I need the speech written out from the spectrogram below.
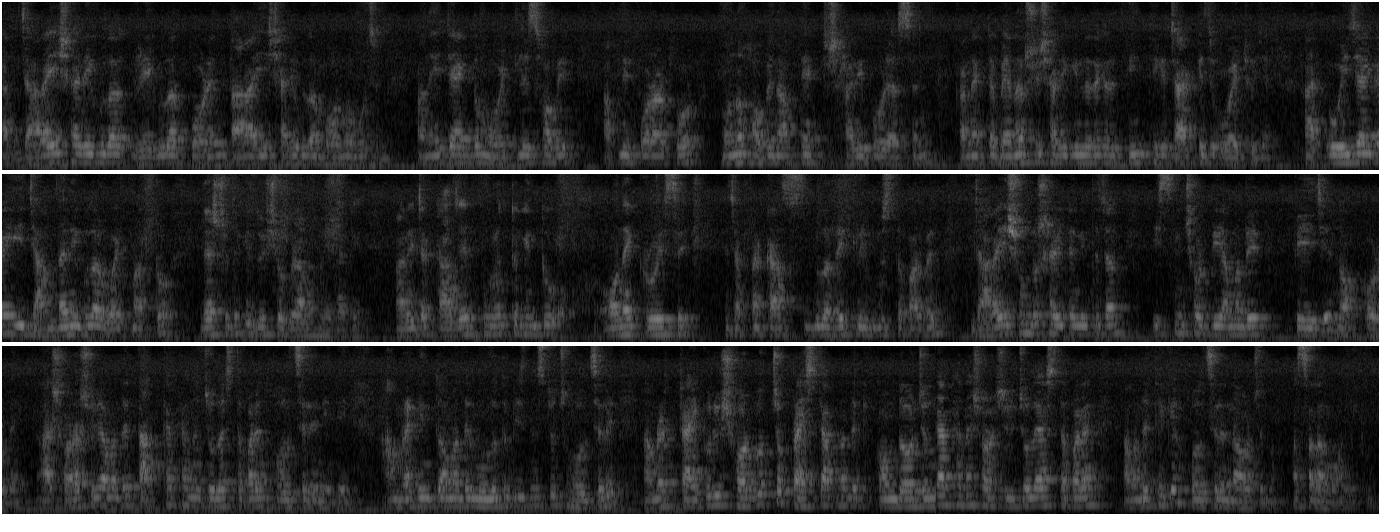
আর যারা এই শাড়িগুলো রেগুলার পরেন, তারা এই শাড়িগুলোর মর্ম বোঝেন। মানে এটা একদম ওয়েটলেস হবে, আপনি পরার পর মনে হবে না আপনি একটা শাড়ি পরে আছেন, কারণ একটা বেনারসি শাড়ি কিনলে দেখা যায় তিন থেকে চার কেজি ওয়েট হয়ে যায়। আর ওই জায়গায় এই জামদানিগুলোর ওয়েট মাত্র দেড়শো থেকে দুইশো গ্রাম হয়ে থাকে। আর এটা কাজের পুরুত্ব কিন্তু অনেক রয়েছে। যে আপনার কাজগুলো দেখলেই বুঝতে পারবেন। যারা এই সুন্দর শাড়িটা নিতে চান স্ক্রিনশট দিয়ে আমাদের পেজে নক করবেন। আর সরাসরি আমাদের তাঁত কারখানায় চলে আসতে পারেন হোলসেলে নিতে। আমরা কিন্তু আমাদের মূলত বিজনেসটা হচ্ছে হোলসেলে আমরা ট্রাই করি সর্বোচ্চ প্রাইসটা আপনাদেরকে কম দেওয়ার জন্য। কারখানায় সরাসরি চলে আসতে পারেন আমাদের থেকে হোলসেলে নেওয়ার জন্য। আসসালামু আলাইকুম।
